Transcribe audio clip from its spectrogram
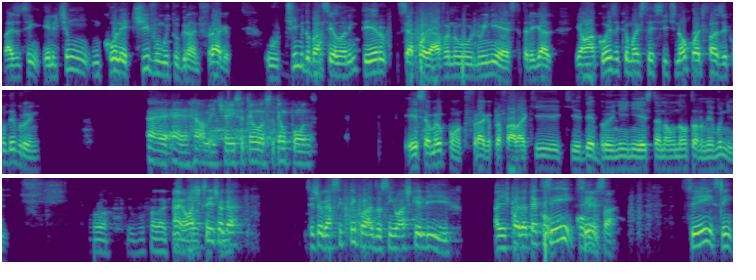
mas assim, ele tinha um, um coletivo muito grande, Fraga. O time do Barcelona inteiro se apoiava no, no Iniesta, tá ligado? E é uma coisa que o Manchester City não pode fazer com o De Bruyne. É, é, realmente, aí você tem um, você tem um ponto. Esse é o meu ponto, Fraga, pra falar que, que De Bruyne e Iniesta não estão no mesmo nível. Ó, eu vou falar aqui. Ah, eu acho que se jogar, se jogar cinco temporadas assim, eu acho que ele. A gente pode até co- Sim, sim. conversar. Sim, sim,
